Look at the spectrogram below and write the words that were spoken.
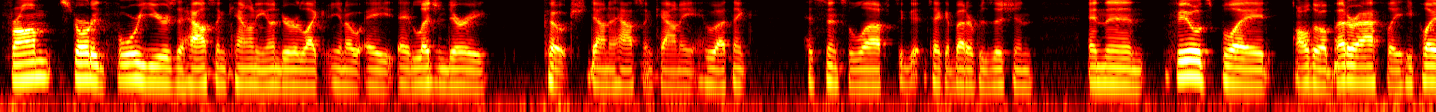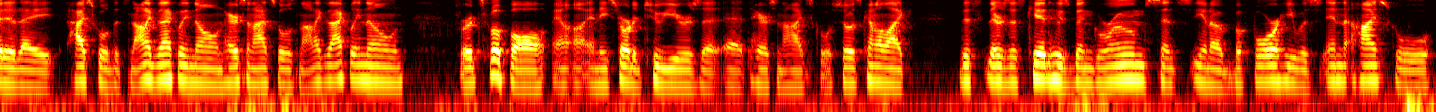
Fromm started four years at Houston County under like you know a, a legendary coach down in Houston County who I think has since left to get, take a better position, and then Fields played although a better athlete, he played at a high school that's not exactly known. Harrison High School is not exactly known for its football, uh, and he started two years at, at Harrison High School. So it's kind of like this. There's this kid who's been groomed since you know before he was in high school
